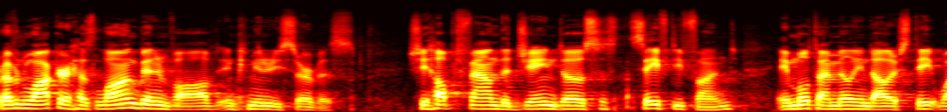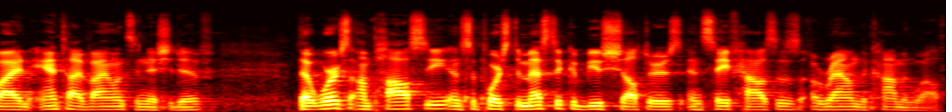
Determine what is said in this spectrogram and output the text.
Reverend Walker has long been involved in community service. She helped found the Jane Doe Safety Fund, a multi million dollar statewide anti violence initiative that works on policy and supports domestic abuse shelters and safe houses around the Commonwealth.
